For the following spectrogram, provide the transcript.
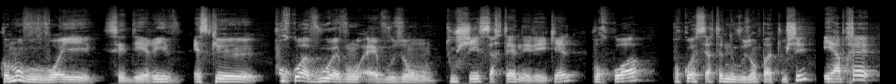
comment vous voyez ces dérives? Est-ce que, pourquoi vous, elles, vous ont touché, certaines et lesquelles? Pourquoi Pourquoi certaines ne vous ont pas touché? Et après,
